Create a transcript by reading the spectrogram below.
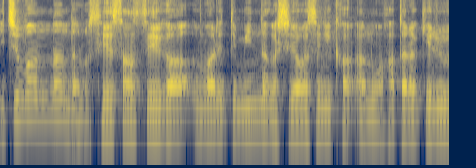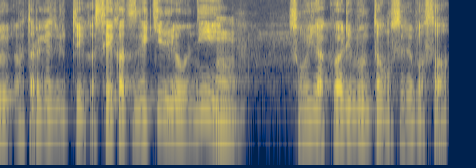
一番なんだろう生産性が生まれてみんなが幸せにかあの働ける働けるっていうか生活できるように、うん。そういう役割分担をすればさ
